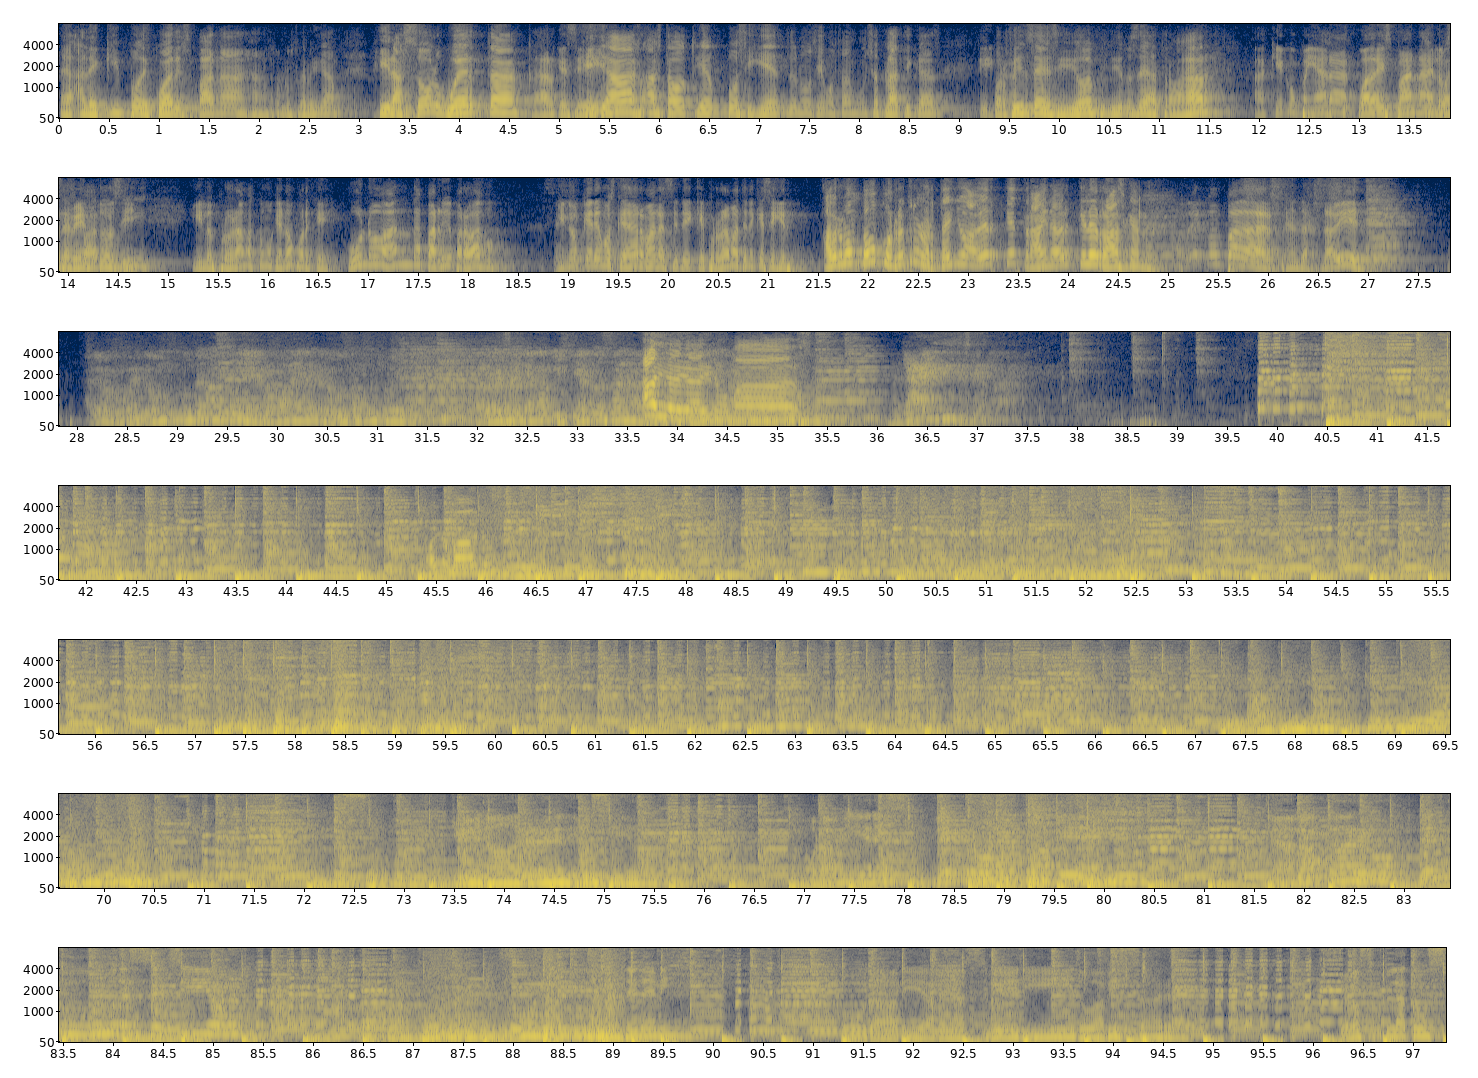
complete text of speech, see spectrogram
eh, al equipo de Cuadra Hispana, a nuestra amiga Girasol Huerta. Claro que sí. que ya ha estado tiempo siguiéndonos y hemos estado en muchas pláticas y por fin se decidió venirse a trabajar. Aquí acompañar a Cuadra Hispana A en los Cuadra Hispana, eventos sí. y, y los programas, como que no? Porque uno anda para arriba y para abajo. Y no queremos quedar mal, así de que el programa tiene que seguir. A ver, vamos, vamos con Retro Norteño a ver qué traen, a ver qué le rascan. A ver, compa David. Dale, compadrito, un, un tema de Ramón Ay, ay, ay, no más. Hoy los platos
